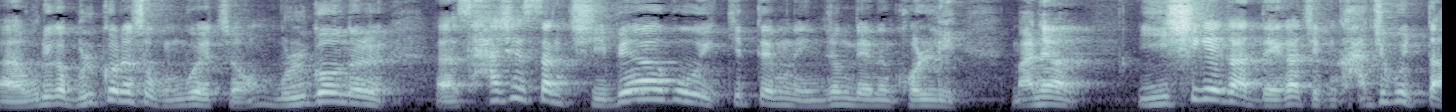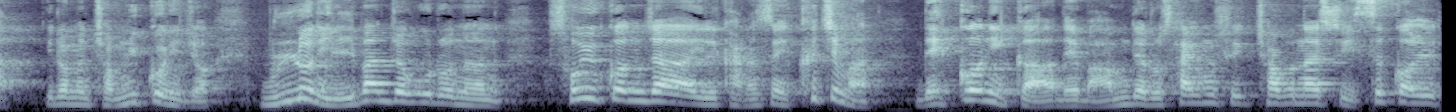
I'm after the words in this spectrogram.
아, 우리가 물건에서 공부했죠. 물건을 아, 사실상 지배하고 있기 때문에 인정되는 권리. 만약 이 시계가 내가 지금 가지고 있다 이러면 점유권이죠. 물론 일반적으로는 소유권자일 가능성이 크지만 내 거니까 내 마음대로 사용 수익 처분할 수 있을 걸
